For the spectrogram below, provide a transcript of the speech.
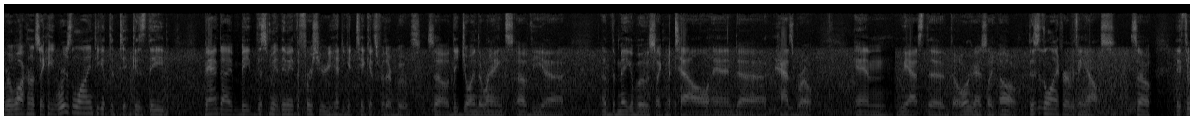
we're walking around. It's like, hey, where's the line to get the because they Bandai made this. They made the first year you had to get tickets for their booths, so they joined the ranks of the uh, of the mega booths like Mattel and uh, Hasbro. And we asked the the organizers like, oh, this is the line for everything else. So they threw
